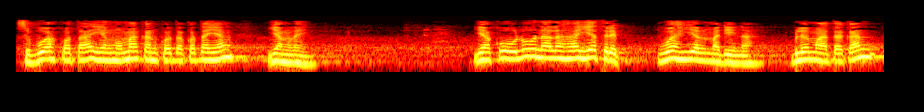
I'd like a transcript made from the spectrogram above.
Sebuah kota yang memakan kota-kota yang yang lain. Yaquluna laha Yathrib wa Madinah. Beliau mengatakan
